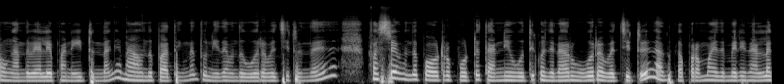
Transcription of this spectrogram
அவங்க அந்த வேலையை பண்ணிகிட்டு இருந்தாங்க. நான் வந்து பார்த்திங்கன்னா துணி தான் வந்து ஊற வச்சுட்டு இருந்தேன். ஃபஸ்ட்டே வந்து பவுட்ரு போட்டு தண்ணி ஊற்றி கொஞ்சம் நேரம் ஊற வச்சுட்டு அதுக்கப்புறமா இதுமாரி நல்லா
